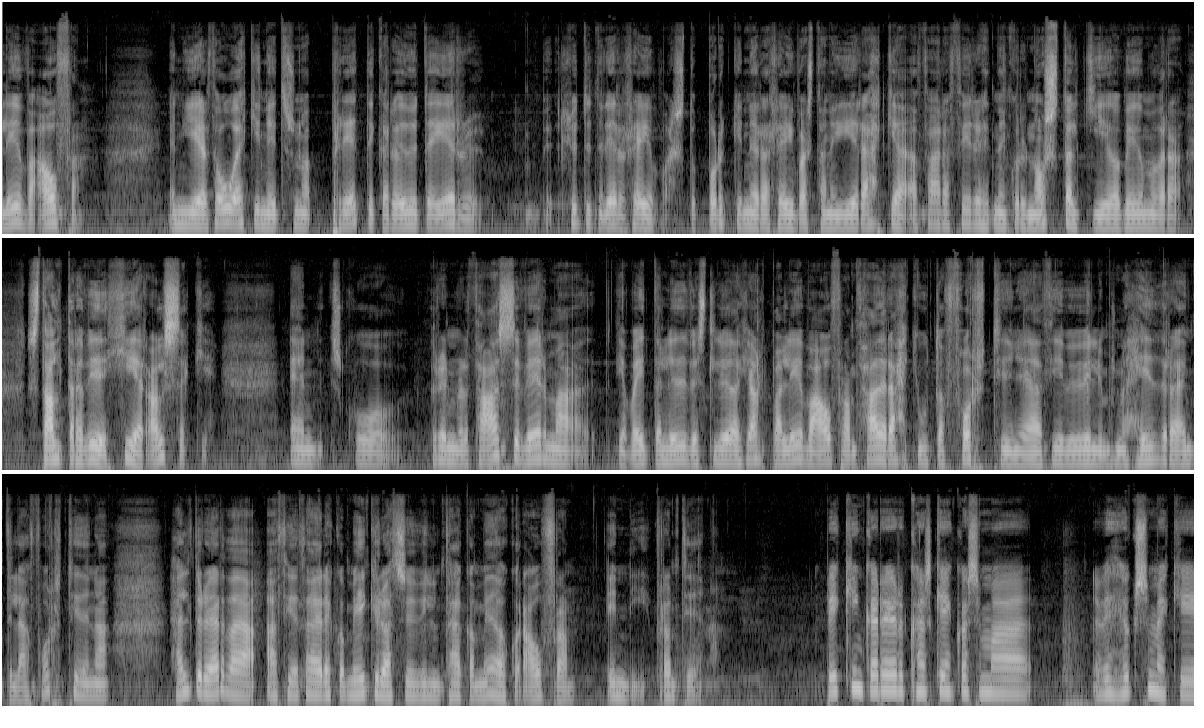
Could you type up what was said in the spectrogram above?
lifa áfram. En ég er þó ekki neitt svona predikar auðvitað eru, hlutinir er að reyfast og borgin er að reyfast, þannig ég er ekki að fara fyrir hérna einhverju nostalgi og við erum að vera staldra við hér, alls ekki. En sko, raun og vera það sem við erum að, ég veit að liðveislu að hjálpa að lifa áfram, það er ekki út af fortíðinni eða því við viljum heiðra endilega fortíðina, heldur er það að því að það er eitthvað mikilvægt sem við viljum taka með okkur áfram inn í framtíðina. Byggingar eru kannski einhvað sem að við hugsaum ekki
